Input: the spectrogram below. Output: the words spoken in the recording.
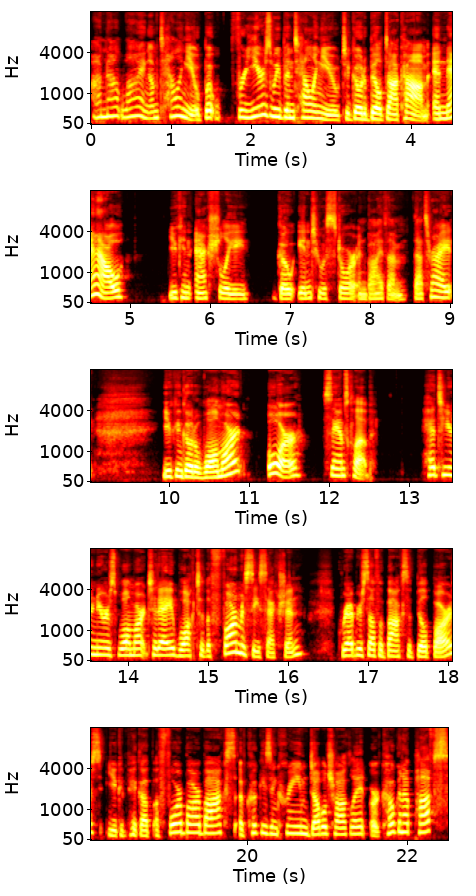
I'm not lying, I'm telling you. But for years, we've been telling you to go to built.com, and now you can actually go into a store and buy them. That's right. You can go to Walmart or Sam's Club. Head to your nearest Walmart today, walk to the pharmacy section, grab yourself a box of built bars. You can pick up a four bar box of cookies and cream, double chocolate, or coconut puffs.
